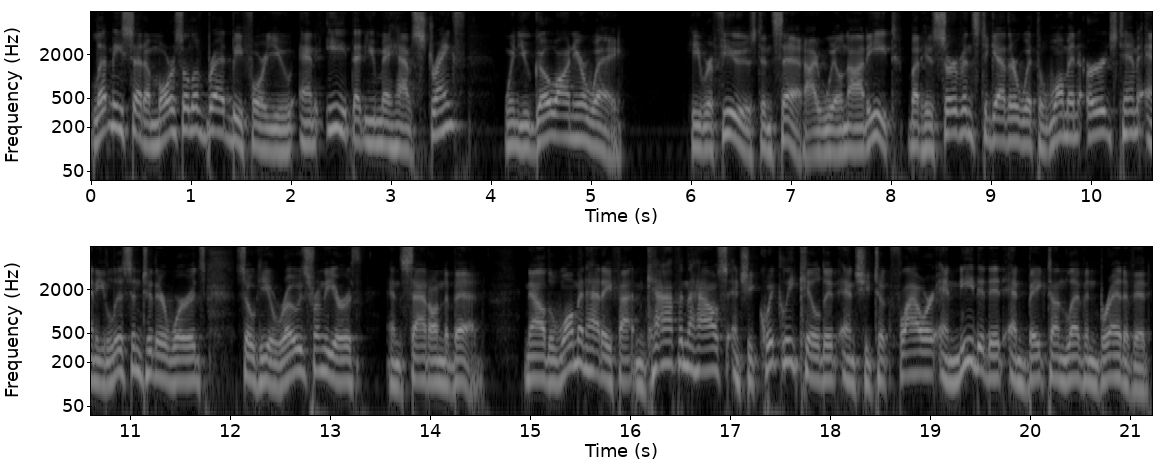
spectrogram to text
Let me set a morsel of bread before you, and eat that you may have strength when you go on your way. He refused and said, I will not eat. But his servants, together with the woman, urged him, and he listened to their words. So he arose from the earth and sat on the bed. Now the woman had a fattened calf in the house, and she quickly killed it, and she took flour and kneaded it, and baked unleavened bread of it.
